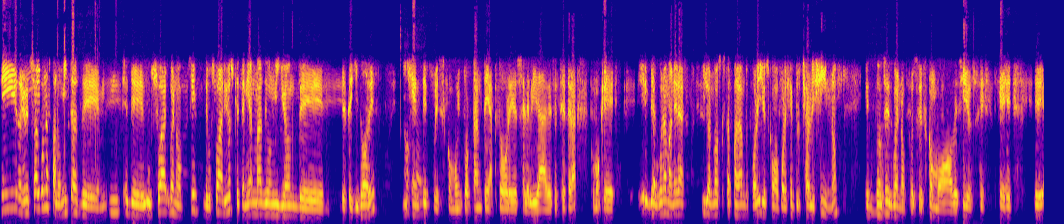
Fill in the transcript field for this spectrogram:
Sí, regresó algunas palomitas de, de usuarios, bueno, sí, de usuarios que tenían más de un millón de, seguidores y gente, pues, como importante, actores, celebridades, etcétera, como que de alguna manera Elon Musk está pagando por ellos, como por ejemplo Charlie Sheen, ¿no? Entonces, bueno, pues es como decir, este, eh,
